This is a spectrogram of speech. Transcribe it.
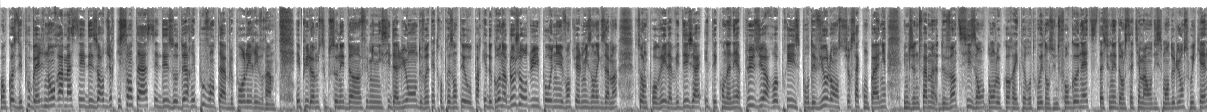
en cause des poubelles non ramassées, des ordures qui s'entassent et des odeurs épouvantables pour les riverains. Et puis l'homme soupçonné d'un féminicide à Lyon devrait être présenté au parquet de Grenoble aujourd'hui pour une éventuelle mise en examen. Selon le progrès, il avait déjà été condamné à plusieurs reprises pour des violences sur sa compagne, une jeune femme de 26 ans dont le corps a été retrouvé dans une fourgonnette stationnée dans le 7e arrondissement de Lyon ce week-end.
